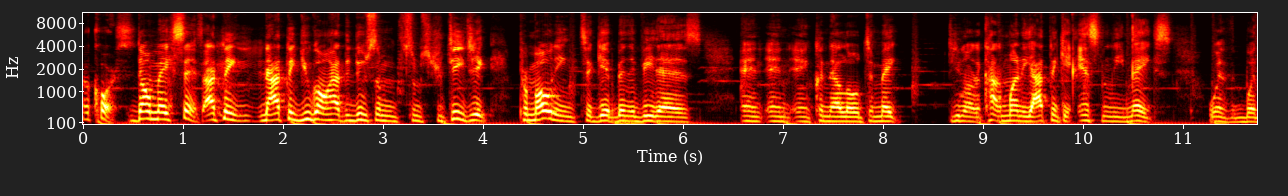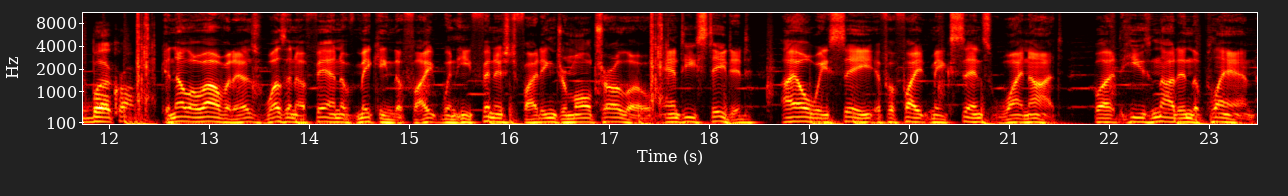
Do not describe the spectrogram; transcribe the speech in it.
Of course. don't make sense. I think I think you gonna have to do some some strategic promoting to get Benavidez and and and Canelo to make you know the kind of money I think it instantly makes with with Bud Crawford. Canelo Alvarez wasn't a fan of making the fight when he finished fighting Jamal Charlo, and he stated, I always say if a fight makes sense, why not? But he's not in the plan.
